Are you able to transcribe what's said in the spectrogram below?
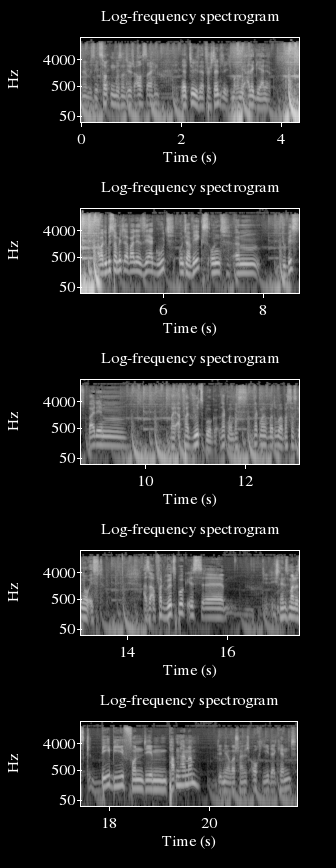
Ne, ein bisschen zocken muss natürlich auch sein. Natürlich, selbstverständlich. Machen wir alle gerne. Aber du bist doch mittlerweile sehr gut unterwegs und ähm, du bist bei dem bei Abfahrt Würzburg. Sag mal, was, sag mal darüber, was das genau ist. Also Abfahrt Würzburg ist, äh, ich nenne es mal das Baby von dem Pappenheimer den ja wahrscheinlich auch jeder kennt,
